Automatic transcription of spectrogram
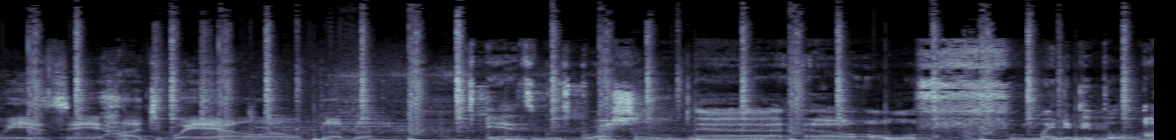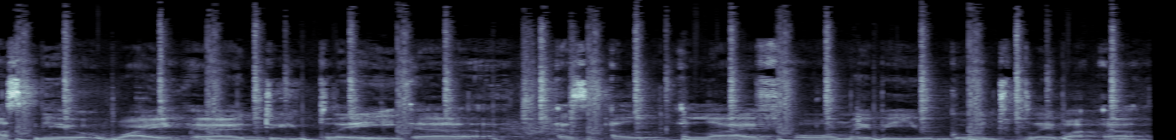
with the hardware or blah blah? Yeah, it's a good question. Uh, uh, all of many people ask me why uh, do you play uh, as a, live or maybe you're going to play uh,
